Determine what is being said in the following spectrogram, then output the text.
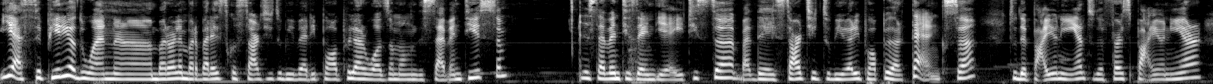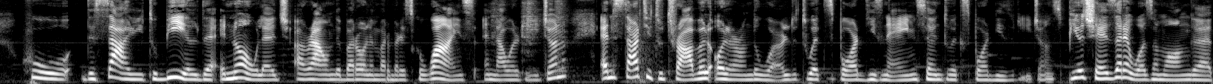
Yes, the period when uh, Barolo and Barbaresco started to be very popular was among the 70s the 70s and the 80s, but they started to be very popular thanks to the pioneer, to the first pioneer who decided to build a knowledge around the Barolo and Barbaresco wines and our region and started to travel all around the world to export these names and to export these regions. Pio Cesare was among uh,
